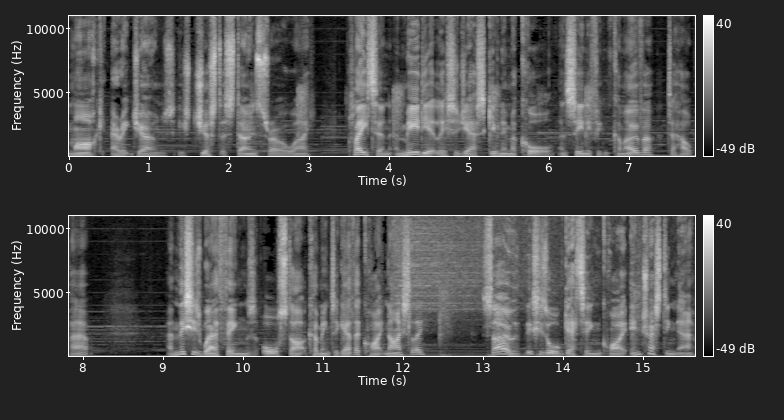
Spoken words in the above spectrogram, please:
Mark Eric Jones is just a stone's throw away. Clayton immediately suggests giving him a call and seeing if he can come over to help out. And this is where things all start coming together quite nicely. So, this is all getting quite interesting now.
